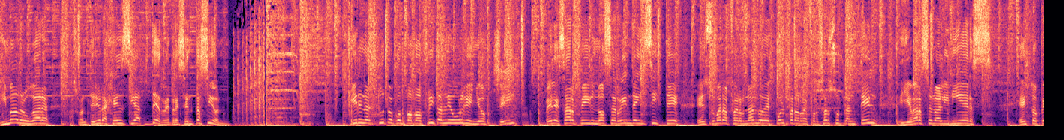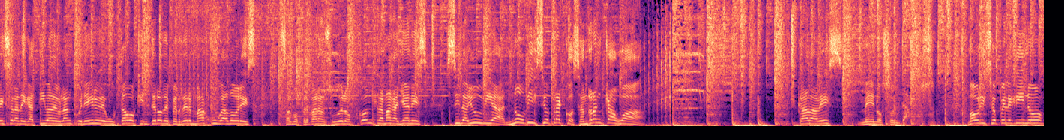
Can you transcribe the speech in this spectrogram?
y madrugar a su anterior agencia de representación. ¿Quieren al tuto con papas fritas Leo Urgueño? Sí. Vélez Arfield no se rinde insiste en sumar a Fernando de Paul para reforzar su plantel y llevárselo a Liniers. Esto pese a la negativa de Blanco y Negro y de Gustavo Quintero de perder más jugadores. Salvos preparan su duelo contra Magallanes si la lluvia no dice otra cosa en Rancagua. Cada vez menos soldados. Mauricio Pellegrino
